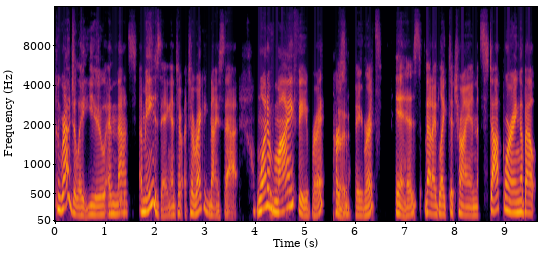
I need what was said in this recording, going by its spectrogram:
congratulate you. And that's amazing. And to, to recognize that. One of my favorite personal Good. favorites is that I'd like to try and stop worrying about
